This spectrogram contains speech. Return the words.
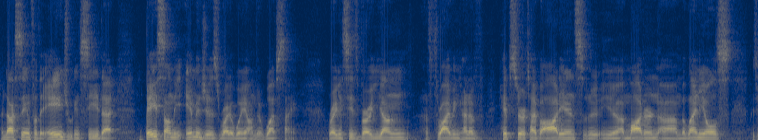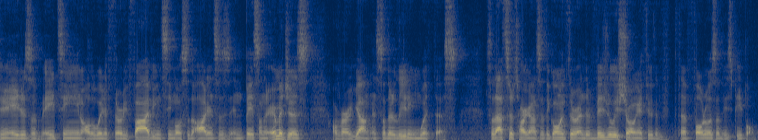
And next thing for the age, we can see that based on the images right away on their website right? You can see it's very young, thriving kind of hipster type of audience, uh, you know, modern uh, millennials between ages of 18 all the way to 35. You can see most of the audiences in, based on their images are very young. And so they're leading with this. So that's their target audience that they're going through and they're visually showing it through the, the photos of these people.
